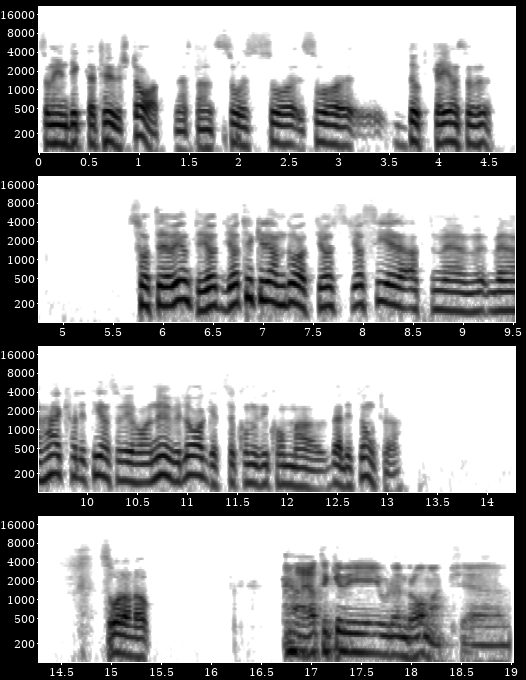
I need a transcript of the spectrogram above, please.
som en diktaturstat nästan. Så, så, så duktiga är de. Så, så att jag vet inte, jag, jag, tycker ändå att jag, jag ser att med, med den här kvaliteten som vi har nu i laget så kommer vi komma väldigt långt tror jag. Sådan då? Jag tycker vi gjorde en bra match. Eh,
